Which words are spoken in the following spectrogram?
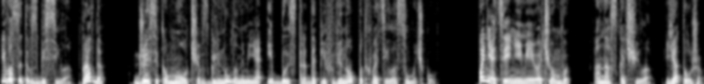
И вас это взбесило, правда? Джессика молча взглянула на меня и, быстро допив вино, подхватила сумочку. «Понятия не имею, о чем вы. Она вскочила. Я тоже.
